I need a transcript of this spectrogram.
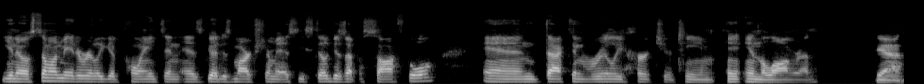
you know, someone made a really good point, and as good as Markstrom is, he still gives up a soft goal, and that can really hurt your team in, in the long run. Yeah,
